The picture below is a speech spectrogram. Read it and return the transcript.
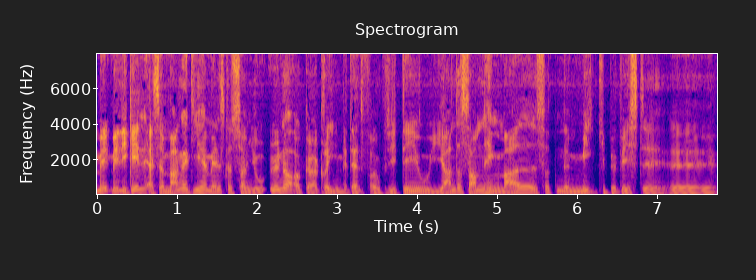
Men, men igen, altså mange af de her mennesker, som jo ynder at gøre grin med Dansk Folkeparti, det er jo i andre sammenhænge meget sådan mediebevidste øh,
